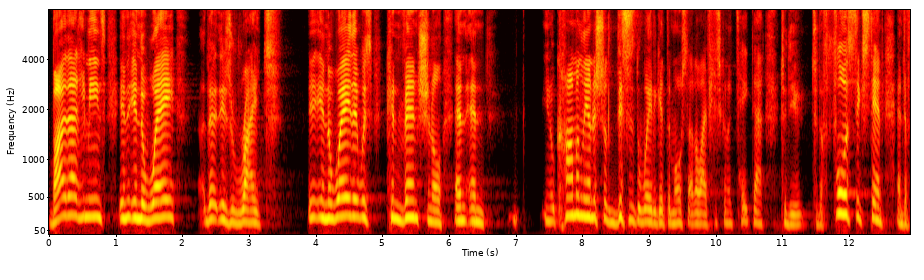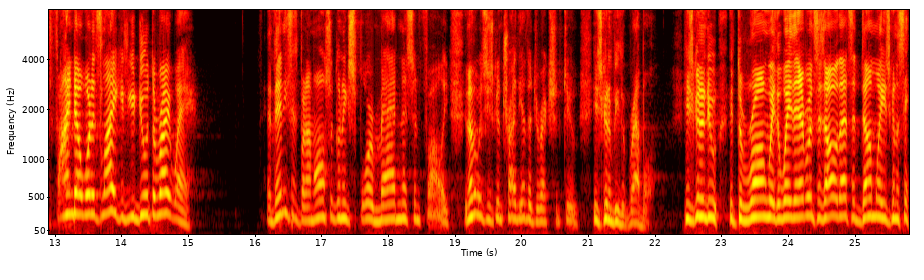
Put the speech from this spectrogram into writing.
By that, he means in, in the way that is right, in the way that was conventional and, and you know, commonly understood, this is the way to get the most out of life. He's going to take that to the, to the fullest extent and to find out what it's like if you do it the right way. And then he says, but I'm also going to explore madness and folly. In other words, he's going to try the other direction too. He's going to be the rebel. He's going to do it the wrong way, the way that everyone says, oh, that's a dumb way. He's going to say,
